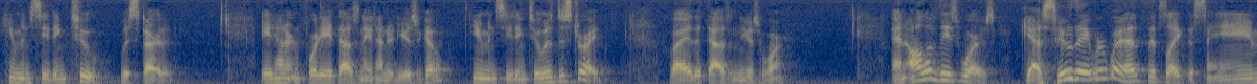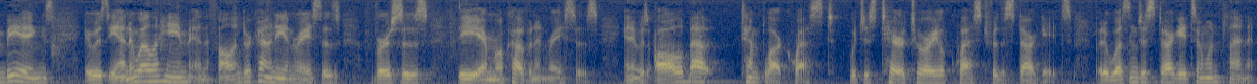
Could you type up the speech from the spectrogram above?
human seeding two was started. 848,800 years ago, human seeding two was destroyed via the Thousand Years' War. And all of these wars, guess who they were with? It's like the same beings. It was the Anu Elohim and the fallen Draconian races versus the Emerald Covenant races. And it was all about Templar quest, which is territorial quest for the stargates. But it wasn't just stargates on one planet.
